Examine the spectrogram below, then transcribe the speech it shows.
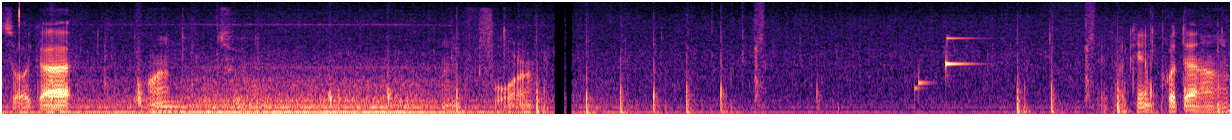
So I got one, two, three, four. If I can't put that on.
